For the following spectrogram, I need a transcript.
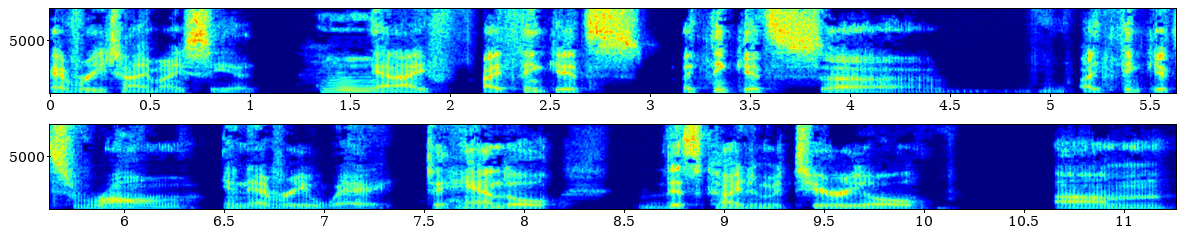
every time I see it. Mm. And I I think it's I think it's uh I think it's wrong in every way to handle this kind of material um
